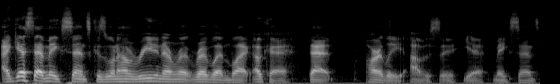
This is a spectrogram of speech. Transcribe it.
I guess that makes sense because when I'm reading on Red, Red, White, and Black, okay, that Harley, obviously, yeah, makes sense.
